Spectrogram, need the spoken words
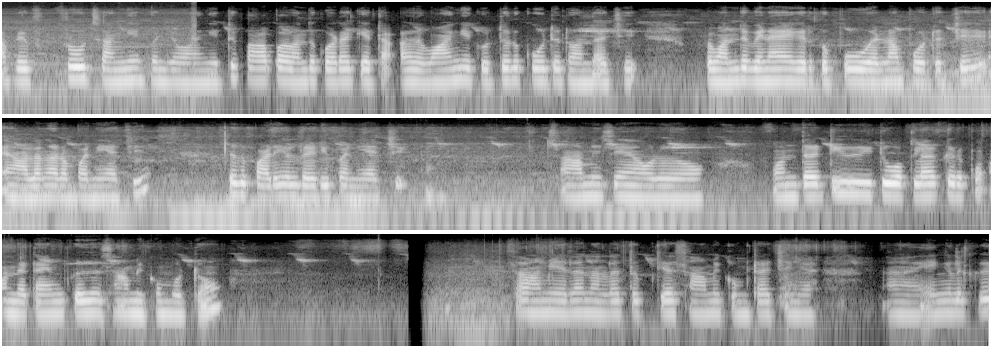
அப்படியே ஃப்ரூட்ஸ் அங்கேயும் கொஞ்சம் வாங்கிட்டு பாப்பா வந்து கொடை கேட்டா அதை வாங்கி கொடுத்துட்டு கூட்டிட்டு வந்தாச்சு. அப்புறம் வந்து விநாயகருக்கு பூ எல்லாம் போட்டுச்சு அலங்காரம் பண்ணியாச்சு. இது படையல் ரெடி பண்ணியாச்சு. சாமி ஒரு ஒன் தேர்ட்டி டூ ஓ கிளாக் இருக்கும் அந்த டைமுக்கு சாமி கும்பிட்டோம். சாமியெல்லாம் நல்லா திருப்தியாக சாமி கும்பிட்டாச்சுங்க. எங்களுக்கு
